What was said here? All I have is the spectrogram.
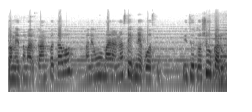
તમે તમારું કામ પતાવો અને હું મારા નસીબને કોશું બીજું તો શું કરું?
